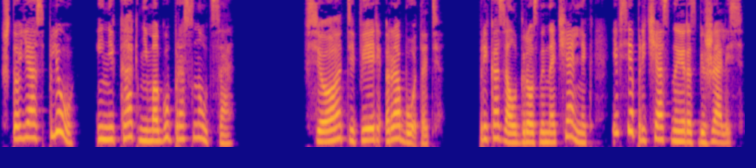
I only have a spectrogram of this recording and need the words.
что я сплю, и никак не могу проснуться. «Все, теперь работать», — приказал грозный начальник, и все причастные разбежались.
